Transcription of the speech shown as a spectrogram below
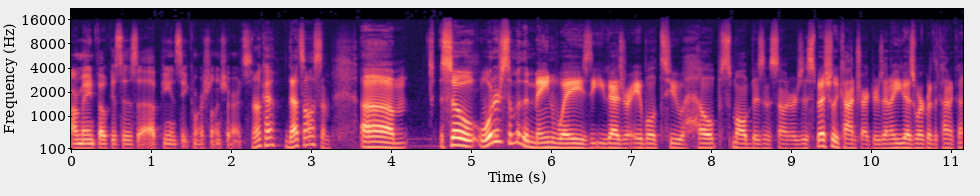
our main focus is uh, P&C commercial insurance. Okay, that's awesome. Um, so, what are some of the main ways that you guys are able to help small business owners, especially contractors? I know you guys work with a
